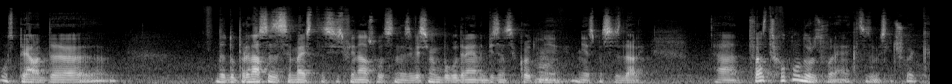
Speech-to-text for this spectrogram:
успяват да, да допринасят за семействата си с финансово да са независими благодарение на бизнеса, който ние, ние сме създали. А, това е страхотно удовлетворение, като се замисли човек,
